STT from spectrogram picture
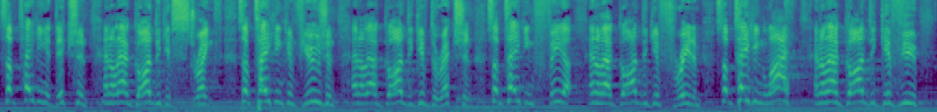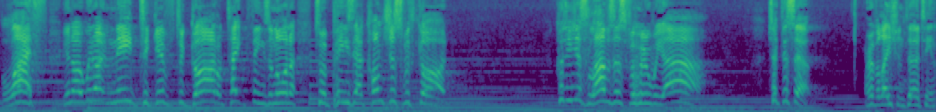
Stop taking addiction and allow God to give strength. Stop taking confusion and allow God to give direction. Stop taking fear and allow God to give freedom. Stop taking life and allow God to give you life. You know, we don't need to give to God or take things in order to appease our conscience with God. Because He just loves us for who we are. Check this out Revelation 13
